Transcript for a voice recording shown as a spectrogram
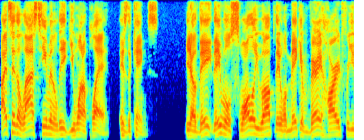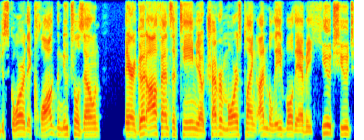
I'd say the last team in the league you want to play is the Kings. You know they they will swallow you up. They will make it very hard for you to score. They clog the neutral zone. They're a good offensive team. You know trevor moore is playing unbelievable. They have a huge huge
